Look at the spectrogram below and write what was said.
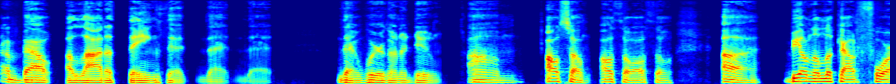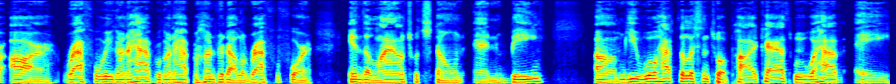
about a lot of things that that that that we're gonna do. Um, also, also, also, uh, be on the lookout for our raffle we're going to have. We're going to have a hundred dollar raffle for in the lounge with Stone and B. Um, you will have to listen to a podcast. We will have a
